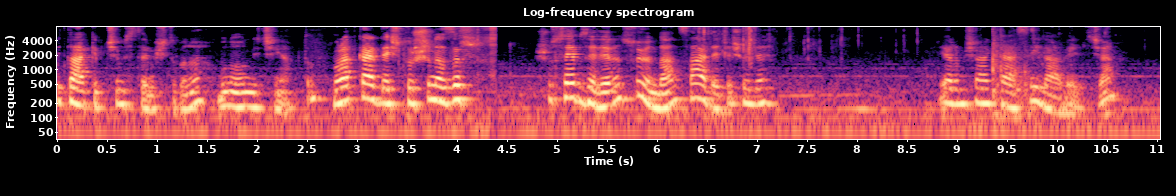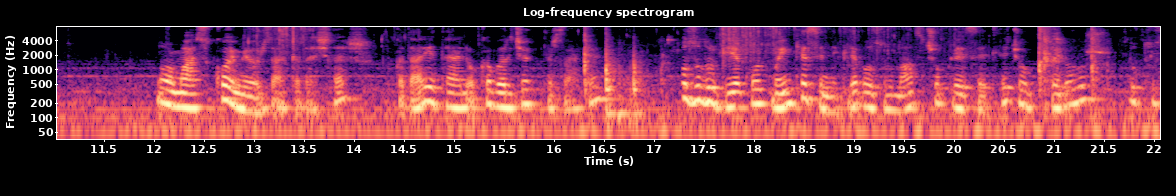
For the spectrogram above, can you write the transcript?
Bir takipçim istemişti bunu. Bunu onun için yaptım. Murat kardeş turşun hazır. Şu sebzelerin suyundan sadece şöyle yarımşar kase ilave edeceğim. Normal su koymuyoruz arkadaşlar. Bu kadar yeterli. O kabaracaktır zaten. Bozulur diye korkmayın. Kesinlikle bozulmaz. Çok lezzetli, çok güzel olur. Bu tuz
